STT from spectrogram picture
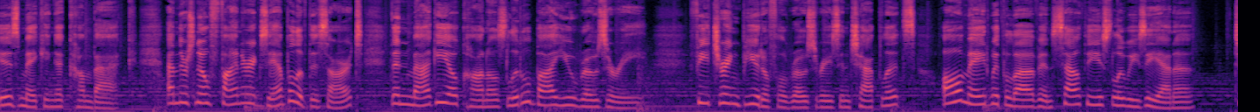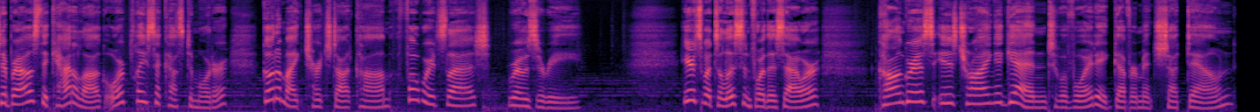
is making a comeback. And there's no finer example of this art than Maggie O'Connell's Little Bayou Rosary featuring beautiful rosaries and chaplets, all made with love in southeast Louisiana. To browse the catalog or place a custom order, go to mikechurch.com forward slash rosary. Here's what to listen for this hour Congress is trying again to avoid a government shutdown.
